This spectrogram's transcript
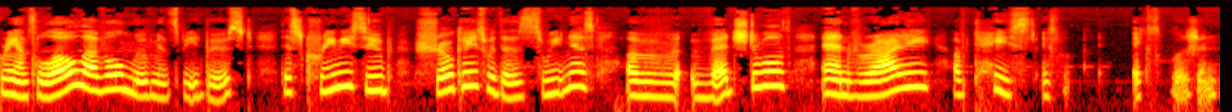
Grants low level movement speed boost. This creamy soup showcased with the sweetness of vegetables and variety of taste ex- explosion.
